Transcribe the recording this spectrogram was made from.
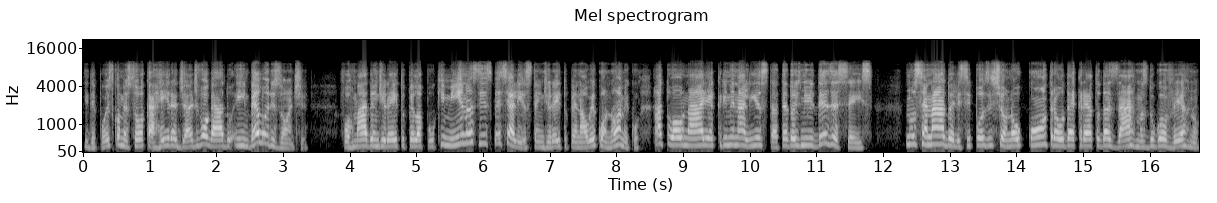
e depois começou a carreira de advogado em Belo Horizonte. Formado em Direito pela PUC Minas e especialista em Direito Penal Econômico, atuou na área criminalista até 2016. No Senado, ele se posicionou contra o decreto das armas do governo,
